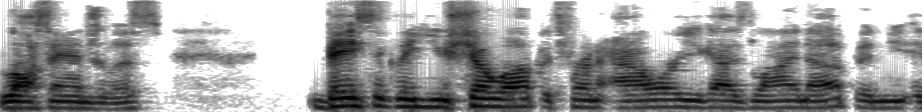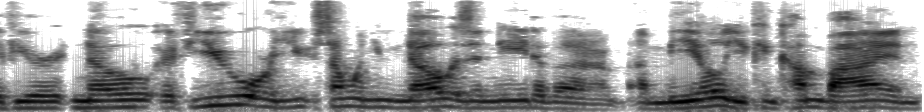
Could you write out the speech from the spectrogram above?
Los Angeles. Basically, you show up. It's for an hour. You guys line up, and if you're no, if you or you someone you know is in need of a, a meal, you can come by and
